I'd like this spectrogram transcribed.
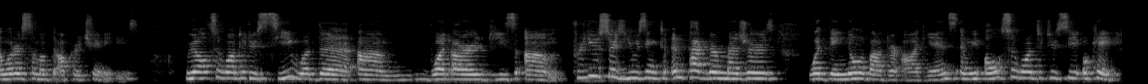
And what are some of the opportunities? We also wanted to see what the um, what are these um, producers using to impact their measures, what they know about their audience. And we also wanted to see, okay,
